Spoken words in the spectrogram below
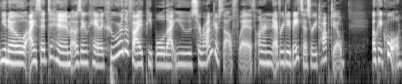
you know, I said to him, I was like, okay, like who are the five people that you surround yourself with on an everyday basis or you talk to? Okay, cool.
